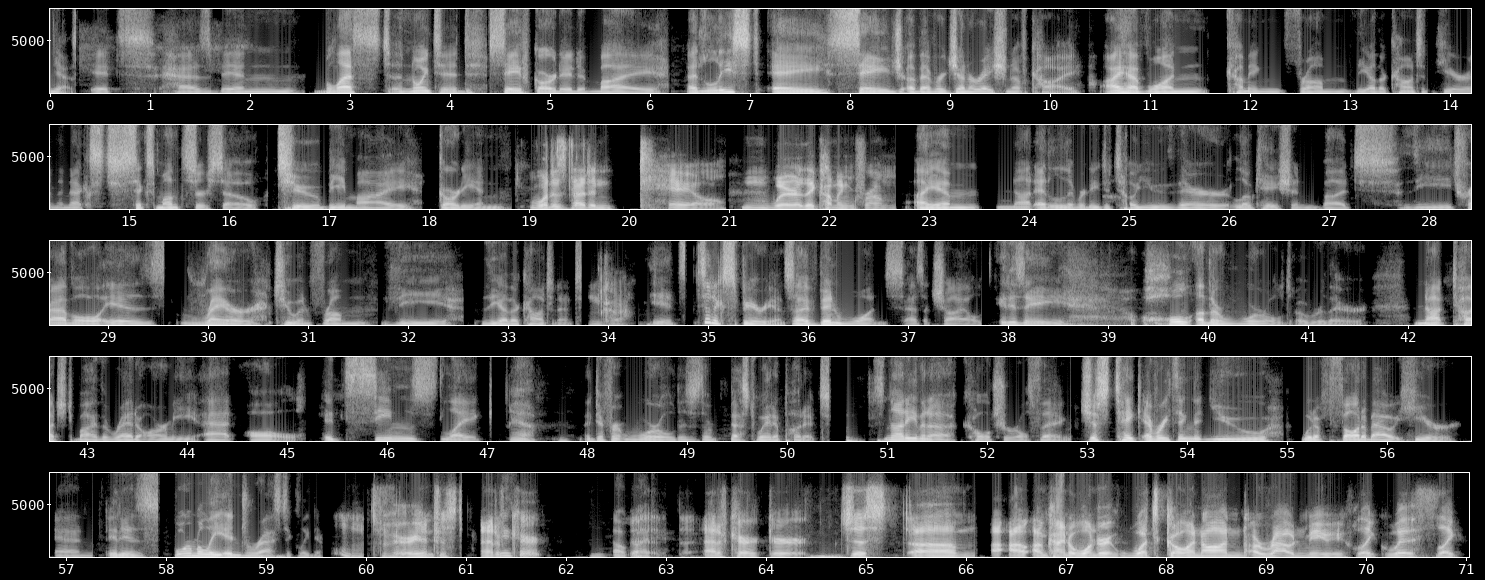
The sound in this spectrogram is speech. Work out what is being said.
Yes, it has been blessed, anointed, safeguarded by at least a sage of every generation of Kai. I have one coming from the other continent here in the next six months or so to be my guardian. What does that entail? Mm, Where are they coming from? I am not at liberty to tell you their location, but the travel is rare to and from the the other continent. Okay. It's it's an experience. I've been once as a child. It is a whole other world over there, not touched by the Red Army at all. It seems like yeah, a different world is the best way to put it. It's not even a cultural thing. Just take everything that you would have thought about here, and it is formally and drastically different. Hmm, It's very interesting. Out of character. Oh, go ahead. Out of character. Just um, I- I'm kind of wondering what's going on around me, like with like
